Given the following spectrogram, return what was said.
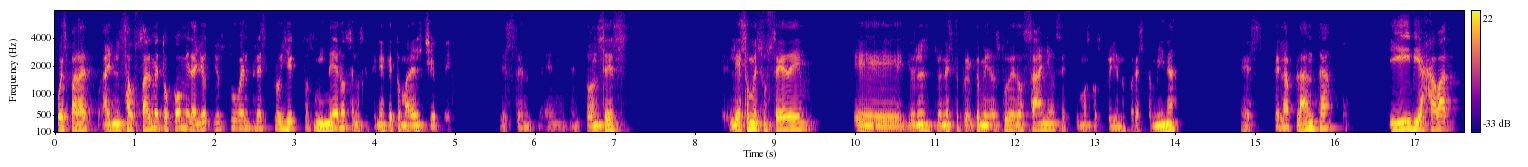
pues para, en el Sausal me tocó, mira, yo, yo estuve en tres proyectos mineros en los que tenía que tomar el chepe. Este, entonces, eso me sucede, eh, yo, en yo, en este proyecto minero estuve dos años, estuvimos construyendo para esta mina, este, la planta, y viajaba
